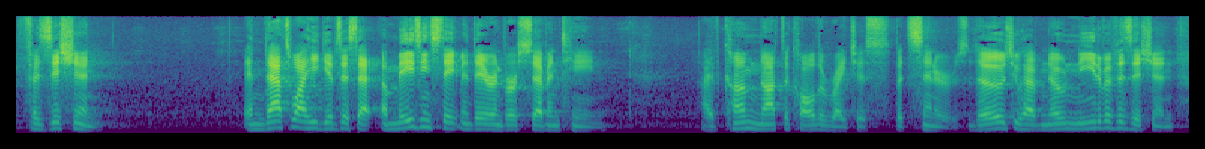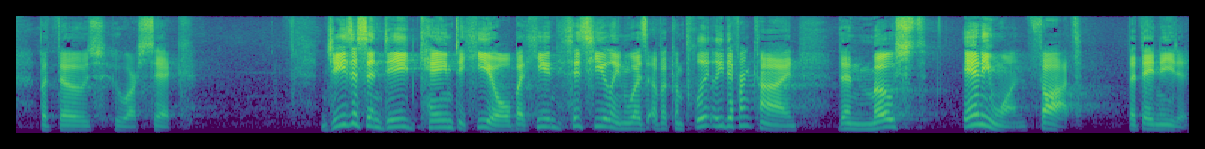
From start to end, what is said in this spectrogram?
physician. And that's why he gives us that amazing statement there in verse 17. I have come not to call the righteous, but sinners, those who have no need of a physician, but those who are sick. Jesus indeed came to heal, but he, his healing was of a completely different kind than most anyone thought that they needed.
